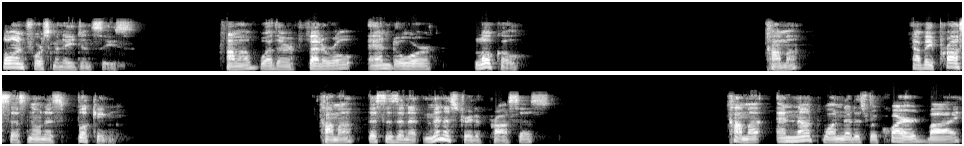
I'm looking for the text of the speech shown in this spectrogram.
law enforcement agencies, comma, whether federal and or local, comma, have a process known as booking, comma, this is an administrative process, comma, and not one that is required by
